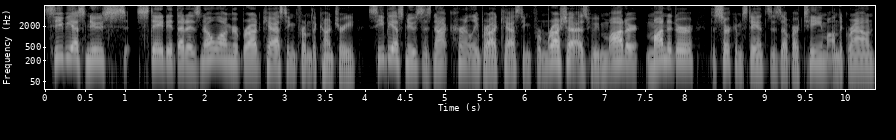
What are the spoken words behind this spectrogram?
CBS News stated that it is no longer broadcasting from the country. CBS News is not currently broadcasting from Russia as we moder- monitor the circumstances of our team on the ground,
